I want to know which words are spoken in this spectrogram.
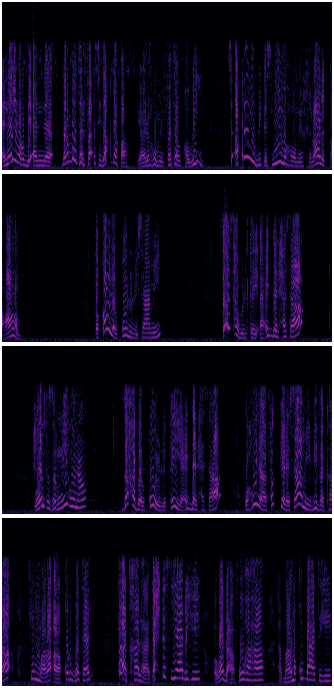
أن يشعر بأن ضربة الفأس دقدقة؟ يا له من فتى قوي سأقوم بتسميمه من خلال الطعام. فقال القول لسامي سأذهب لكي أعد الحساء. وانتظرني هنا. ذهب القول لكي يعد الحساء. وهنا فكر سامي بذكاء. ثم رأى قربة فأدخلها تحت ثيابه ووضع فوهها أمام قبعته.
